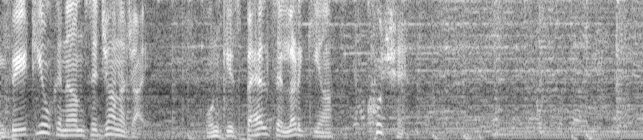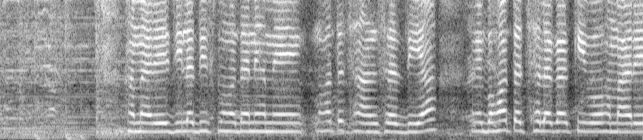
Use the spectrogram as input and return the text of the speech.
बेटियों के नाम से जाना जाए। उनकी इस पहल से लड़कियाँ खुश हैं। हमारे जिलाधीश महोदय ने हमें बहुत अच्छा आंसर दिया। हमें बहुत अच्छा लगा कि वो हमारे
